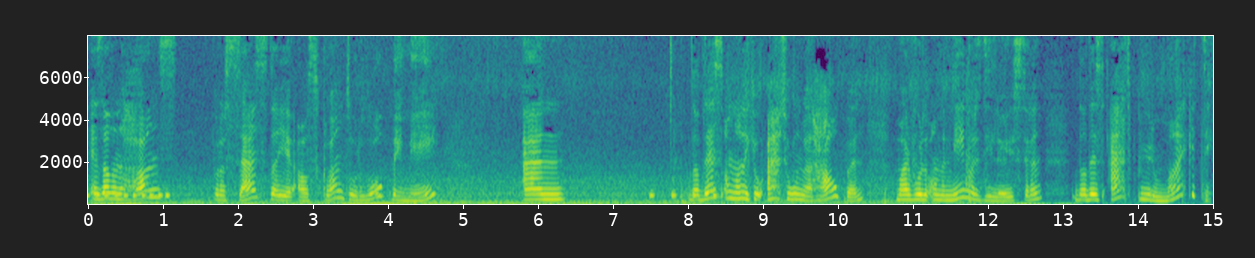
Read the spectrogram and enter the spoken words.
is dat een Hans proces dat je als klant doorloopt bij mij. En dat is omdat ik jou echt gewoon wil helpen. Maar voor de ondernemers die luisteren, dat is echt pure marketing.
